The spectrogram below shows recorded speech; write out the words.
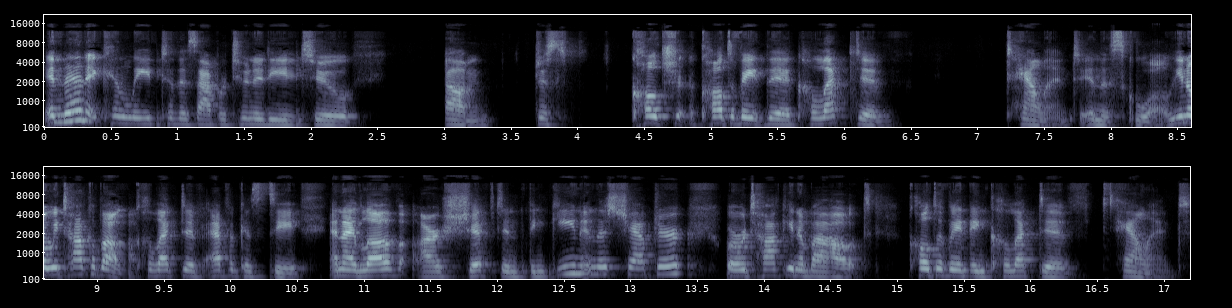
And then it can lead to this opportunity to um, just culture, cultivate the collective talent in the school. You know, we talk about collective efficacy, and I love our shift in thinking in this chapter where we're talking about cultivating collective talent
